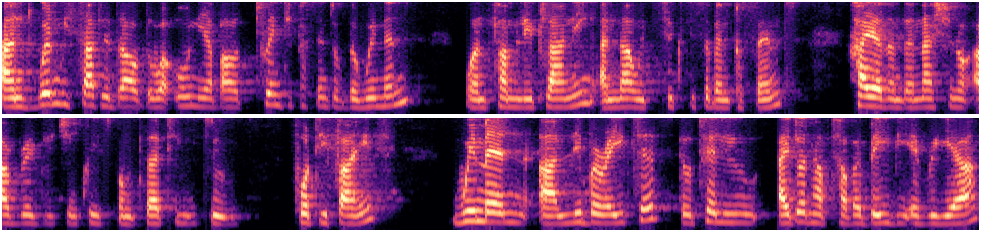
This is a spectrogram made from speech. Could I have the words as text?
And when we started out, there were only about 20% of the women on family planning, and now it's 67%, higher than the national average, which increased from 30 to 45. Women are liberated. They'll tell you, I don't have to have a baby every year.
